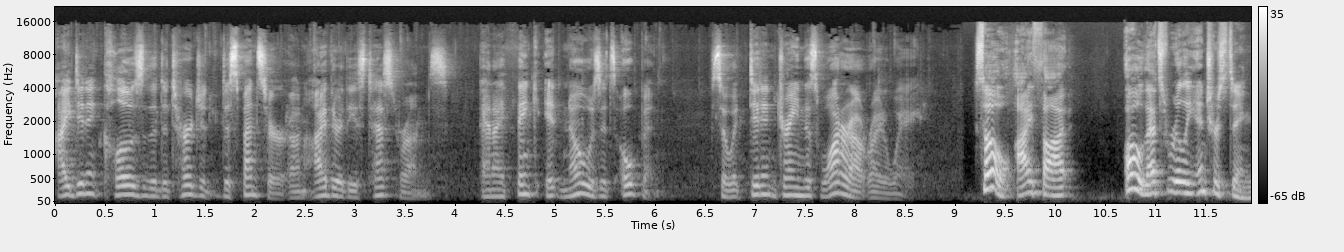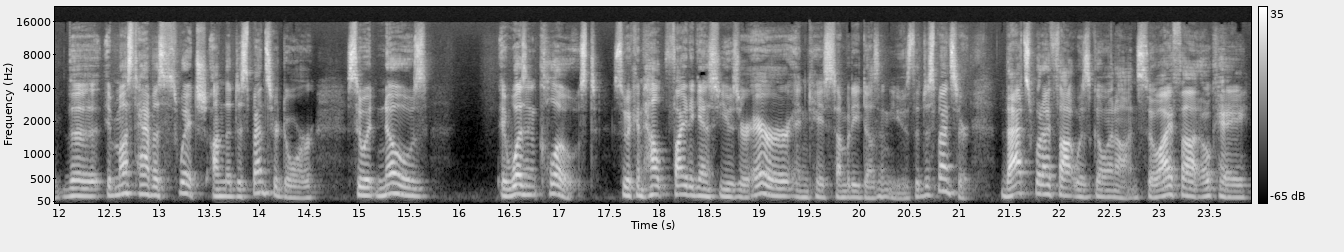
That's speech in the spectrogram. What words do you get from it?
I didn't close the detergent dispenser on either of these test runs, and I think it knows it's open, so it didn't drain this water out right away. So I thought, oh, that's really interesting. The, it must have a switch on the dispenser door so it knows it wasn't closed, so it can help fight against user error in case somebody doesn't use the dispenser. That's what I thought was going on. So I thought, okay,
